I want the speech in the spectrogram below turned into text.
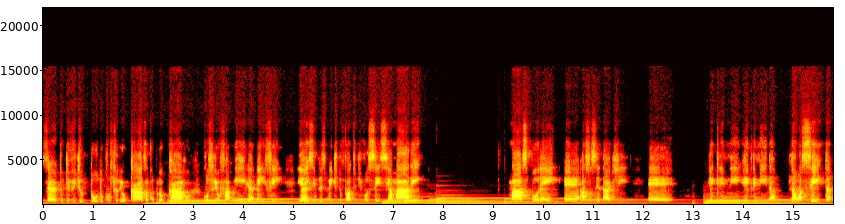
certo? Dividiu tudo, construiu casa, comprou carro, construiu família, enfim. E aí simplesmente do fato de vocês se amarem, mas porém é, a sociedade é, recrimina, não aceita,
